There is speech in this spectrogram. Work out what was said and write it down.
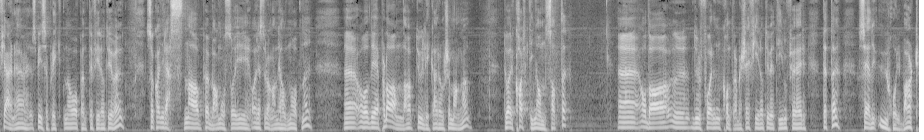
fjerne spiseplikten og åpent til 24, så kan resten av pubene i, og restaurantene i Halden åpne. Eh, og det er planlagt ulike arrangementer. Du har kalt inn ansatte. Eh, og da du får en kontrabeskjed 24 timer før dette, så er det uholdbart.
